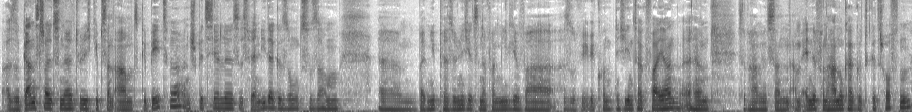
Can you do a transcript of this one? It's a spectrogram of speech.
Also ganz traditionell natürlich gibt es dann abends Gebete, ein spezielles, es werden Lieder gesungen zusammen. Ähm, bei mir persönlich jetzt in der Familie war, also wir, wir konnten nicht jeden Tag feiern, ähm, deshalb haben wir uns dann am Ende von Hanukkah getroffen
